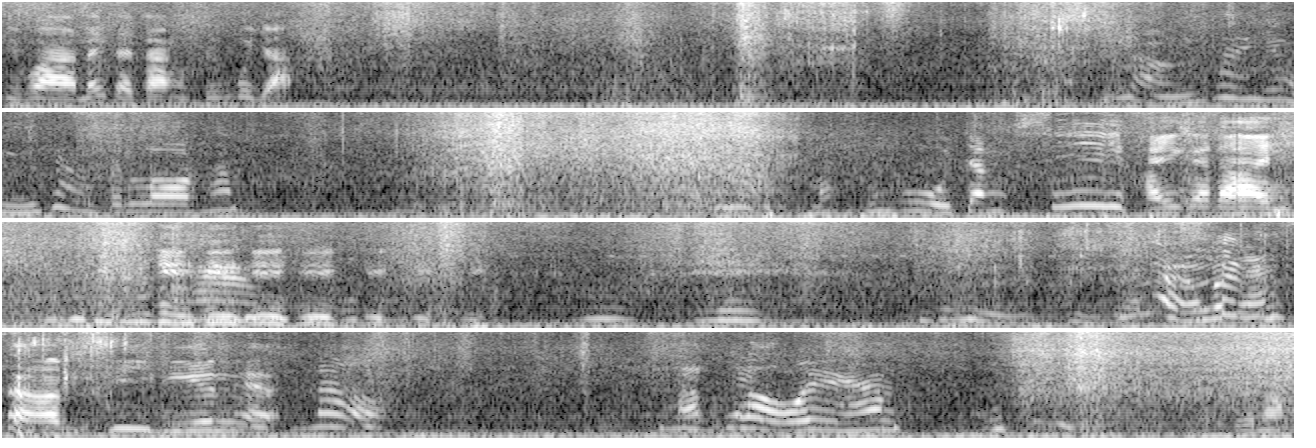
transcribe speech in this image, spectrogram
สิว่าในกระจังซึ่งบ่อยากอย่างให้อย่างอย่างตลอดครับมันอยู่จังซี่ไผก็ได้ อย่างได้สามสี่เดือนเนี่ยเนาะพักเราไว้อย่างนั้นเดี๋ยวเนาะ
